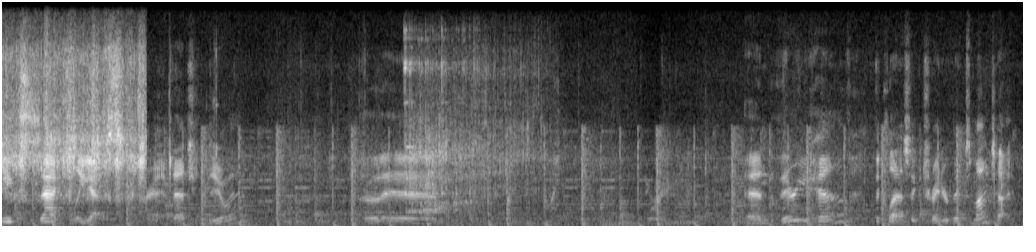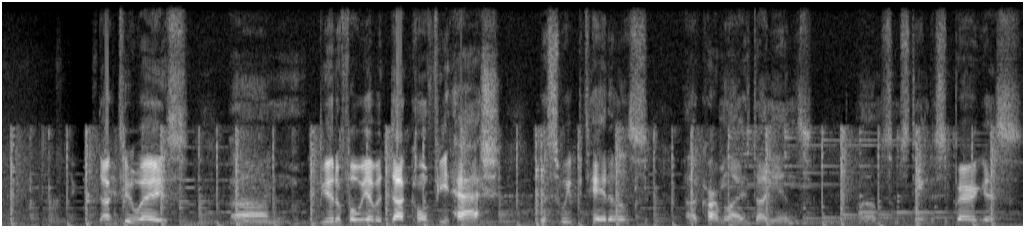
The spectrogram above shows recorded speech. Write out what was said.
Exactly, yes. All right, that should do it. And, and there you have the classic Trader Vic's Mai Tai. Duck two ways. Um, beautiful. We have a duck confit hash with sweet potatoes, uh, caramelized onions, um, some steamed asparagus,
